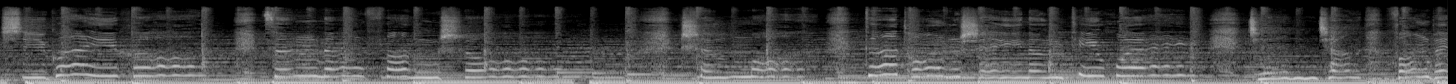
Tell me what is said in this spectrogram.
习惯以后怎能放手？沉默的痛。谁能体会？坚强防备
